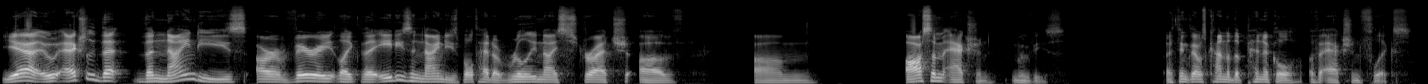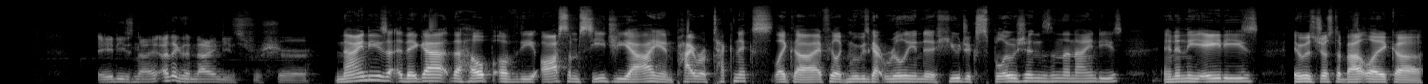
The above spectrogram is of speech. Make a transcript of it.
Yeah, it, actually, that the '90s are very like the '80s and '90s both had a really nice stretch of um awesome action movies. I think that was kind of the pinnacle of action flicks. '80s, '90s. I think the '90s for sure. 90s they got the help of the awesome cgi and pyrotechnics like uh, i feel like movies got really into huge explosions in the 90s and in the 80s it was just about like uh,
